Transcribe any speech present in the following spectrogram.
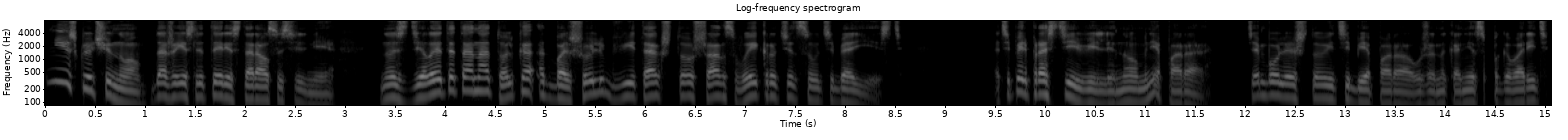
Не исключено, даже если Терри старался сильнее. Но сделает это она только от большой любви, так что шанс выкрутиться у тебя есть. А теперь прости, Вилли, но мне пора. Тем более, что и тебе пора уже, наконец, поговорить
